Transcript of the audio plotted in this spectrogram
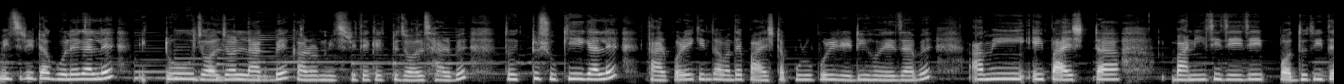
মিষ্টিটা গলে গেলে একটু জল জল লাগবে, কারণ মিষ্টি থেকে একটু জল ছাড়বে। তো একটু শুকিয়ে গেলে তারপরেই কিন্তু আমাদের পায়েসটা পুরোপুরি রেডি হয়ে যাবে। আমি এই পায়েসটা বানিয়েছি যেই যেই পদ্ধতিতে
